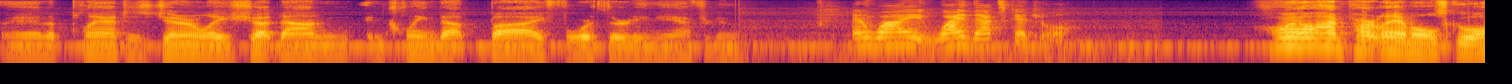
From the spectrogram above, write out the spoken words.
and the plant is generally shut down and cleaned up by 4.30 in the afternoon. And why Why that schedule? Well, I'm partly I'm old school.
